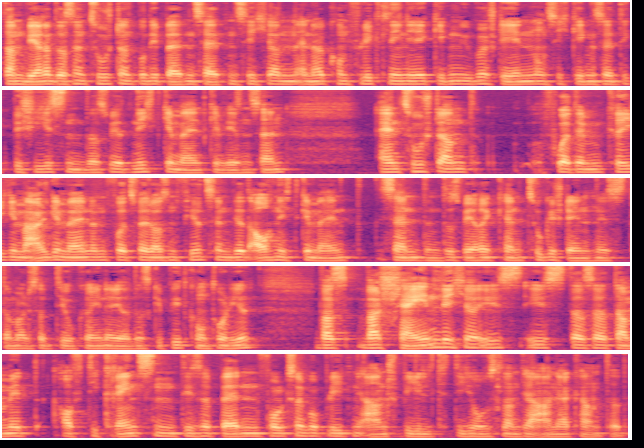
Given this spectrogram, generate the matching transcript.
dann wäre das ein Zustand, wo die beiden Seiten sich an einer Konfliktlinie gegenüberstehen und sich gegenseitig beschießen. Das wird nicht gemeint gewesen sein. Ein Zustand vor dem Krieg im Allgemeinen, vor 2014, wird auch nicht gemeint sein, denn das wäre kein Zugeständnis. Damals hat die Ukraine ja das Gebiet kontrolliert. Was wahrscheinlicher ist, ist, dass er damit auf die Grenzen dieser beiden Volksrepubliken anspielt, die Russland ja anerkannt hat.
